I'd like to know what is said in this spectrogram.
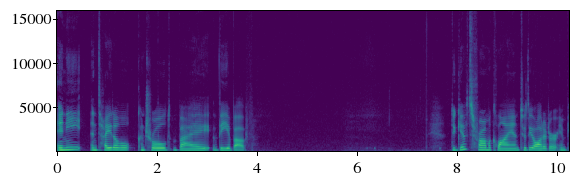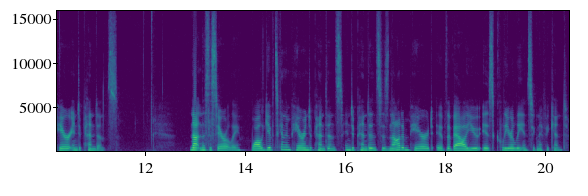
any entitle controlled by the above. Do gifts from a client to the auditor impair independence? Not necessarily. While gifts can impair independence, independence is not impaired if the value is clearly insignificant.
